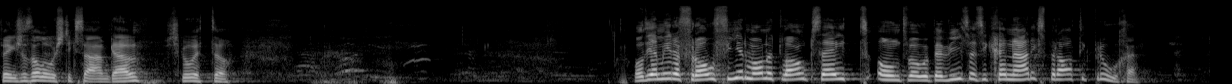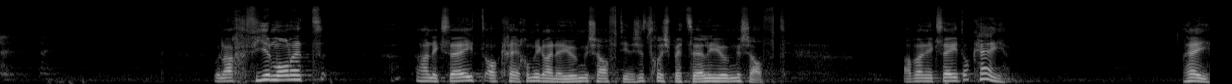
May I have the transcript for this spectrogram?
Findest du so lustig, Sam, gell? Ist gut. Da. Und ich habe mir eine Frau vier Monate lang gesagt und wollte beweisen, dass sie keine Ernährungsberatung brauche. Und nach vier Monaten habe ich gesagt, okay, komm, ich gehe in eine Jüngerschaft rein. Das ist jetzt eine spezielle Jüngerschaft. Aber dann habe ich gesagt, okay, hey,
